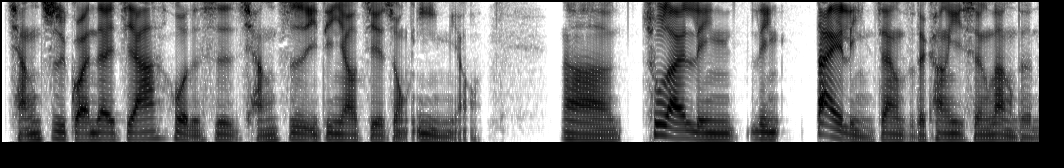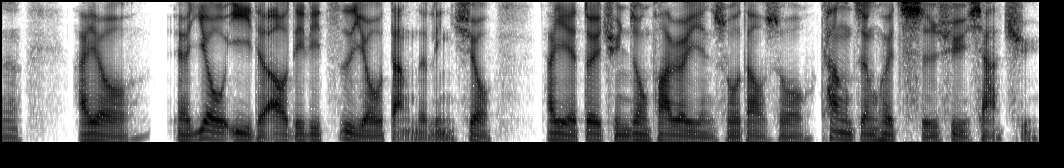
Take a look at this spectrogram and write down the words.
强制关在家，或者是强制一定要接种疫苗。那出来领领带领这样子的抗议声浪的呢，还有呃右翼的奥地利自由党的领袖，他也对群众发表演说到说，抗争会持续下去。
